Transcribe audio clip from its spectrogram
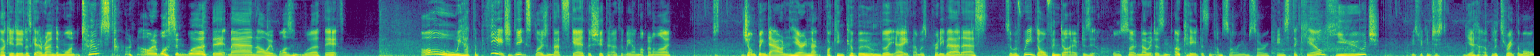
Okay, dude, let's get a random one. Tombstone! Oh, it wasn't worth it, man. Oh, it wasn't worth it. Oh, we had the PhD explosion. That scared the shit out of me, I'm not gonna lie. Just jumping down and hearing that fucking kaboom, but yeah, that was pretty badass. So if we dolphin dive, does it also... No, it doesn't. Okay, it doesn't. I'm sorry, I'm sorry. Insta-kill, huge. Means we can just, yeah, obliterate them all.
